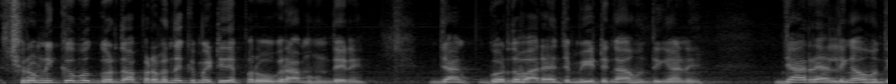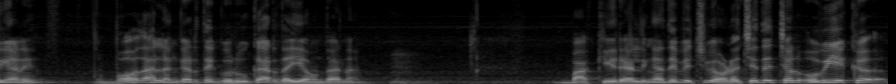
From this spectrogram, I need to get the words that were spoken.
ਸ਼੍ਰੋਮਣੀ ਕਮ- ਗੁਰਦੁਆਰਾ ਪ੍ਰਬੰਧਕ ਕਮੇਟੀ ਦੇ ਪ੍ਰੋਗਰਾਮ ਹੁੰਦੇ ਨੇ, ਜਾਂ ਗੁਰਦੁਆਰਿਆਂ 'ਚ ਮੀਟਿੰਗਾਂ ਹੁੰਦੀਆਂ ਨੇ, ਜਾਂ ਰੈਲੀਆਂ ਹੁੰਦੀਆਂ ਨੇ, ਬਹੁਤਾ ਲੰਗਰ ਤੇ ਗੁਰੂ ਘਰ ਦਾ ਹੀ ਆਉਂਦਾ ਨਾ। ਬਾਕੀ ਰੈਲੀਆਂ ਦੇ ਵਿੱਚ ਵੀ ਆਉਣਾ ਚਾਹੀਦਾ, ਚਲ ਉਹ ਵੀ ਇੱਕ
